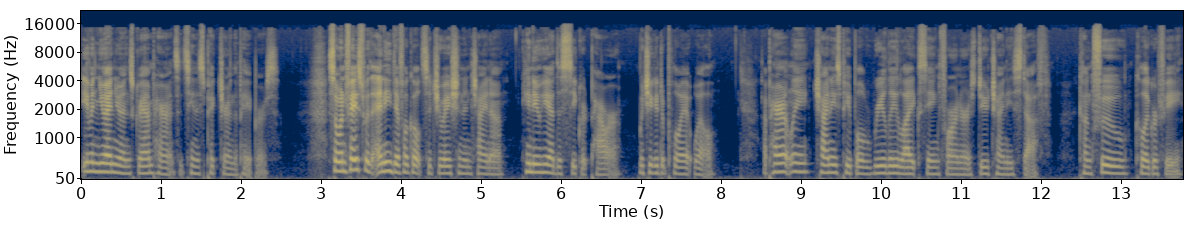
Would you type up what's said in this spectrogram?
Even Yuan Yuan's grandparents had seen his picture in the papers. So, when faced with any difficult situation in China, he knew he had this secret power, which he could deploy at will. Apparently, Chinese people really like seeing foreigners do Chinese stuff kung fu, calligraphy.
